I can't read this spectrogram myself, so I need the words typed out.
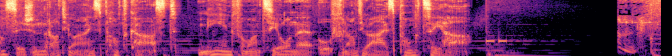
Das ist ein Radio 1 Podcast. Mehr Informationen auf radio1.ch.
